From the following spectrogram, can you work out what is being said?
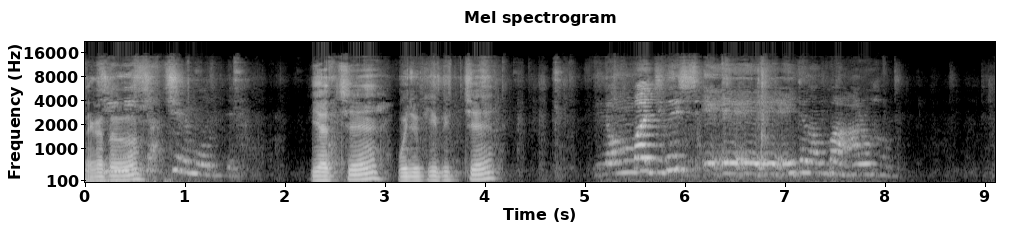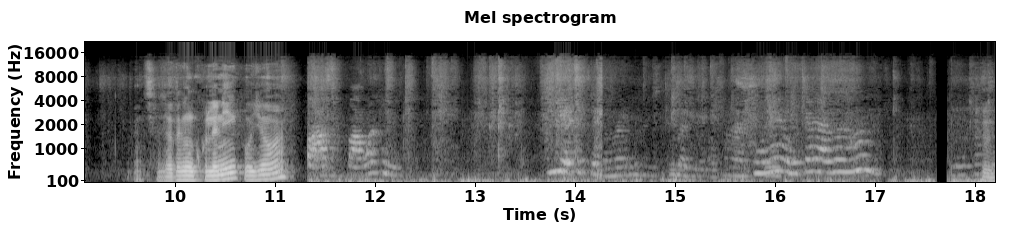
দেখা তো কি আছে পুজো কি দিচ্ছে আচ্ছা যতক্ষণ খুলে নি পুজো আমার হুম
